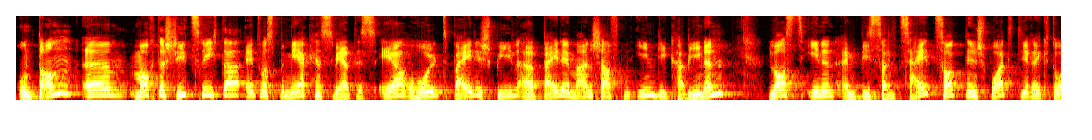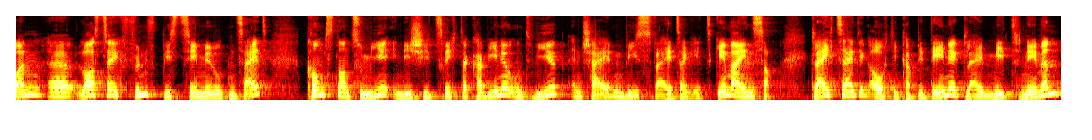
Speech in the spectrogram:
Und dann äh, macht der Schiedsrichter etwas Bemerkenswertes. Er holt beide Spiel, äh, beide Mannschaften in die Kabinen, lasst ihnen ein bisschen Zeit, sagt den Sportdirektoren, äh, lasst euch fünf bis zehn Minuten Zeit, kommt dann zu mir in die Schiedsrichterkabine und wir entscheiden, wie es weitergeht. Gemeinsam. Gleichzeitig auch die Kapitäne gleich mitnehmen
